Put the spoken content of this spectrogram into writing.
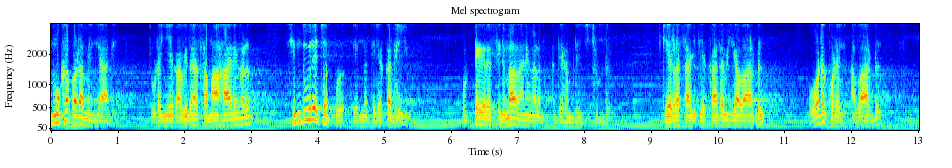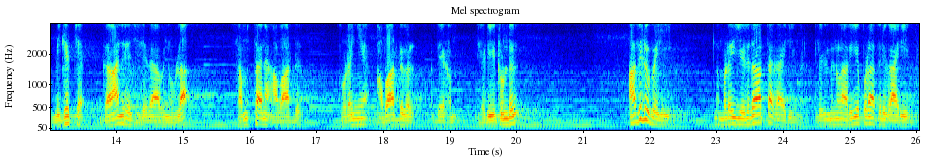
മുഖപടമില്ലാതെ തുടങ്ങിയ കവിതാ സമാഹാരങ്ങളും സിന്ദൂരച്ചപ്പ് എന്ന തിരക്കഥയും ഒട്ടേറെ സിനിമാ ഗാനങ്ങളും അദ്ദേഹം രചിച്ചിട്ടുണ്ട്. കേരള സാഹിത്യ അക്കാദമി അവാർഡ് ഓടക്കുഴൽ അവാർഡ് മികച്ച ഗാനരചയിതാവിനുള്ള സംസ്ഥാന അവാർഡ് തുടങ്ങിയ അവാർഡുകൾ അദ്ദേഹം നേടിയിട്ടുണ്ട്. അതിലുപരി നമ്മൾ എഴുതാത്ത കാര്യങ്ങൾ അല്ലെങ്കിൽ നിങ്ങൾ അറിയപ്പെടാത്തൊരു കാര്യങ്ങൾ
